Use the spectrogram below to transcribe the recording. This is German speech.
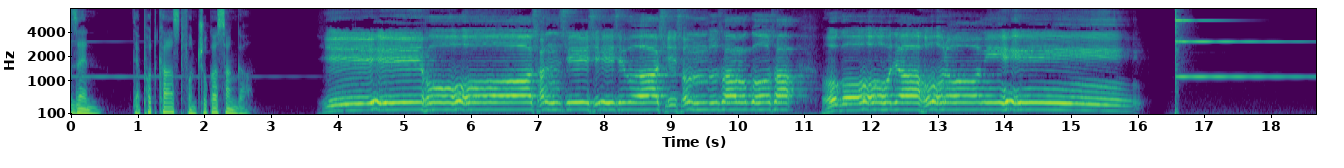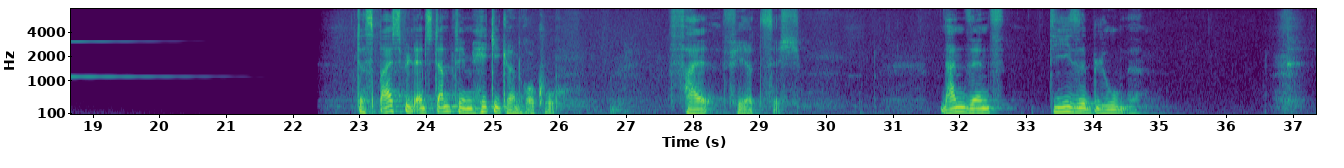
Zen, der Podcast von Choka Sangha. Das Beispiel entstammt dem Hekigan Roku, Fall 40. Nansens, diese Blume.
